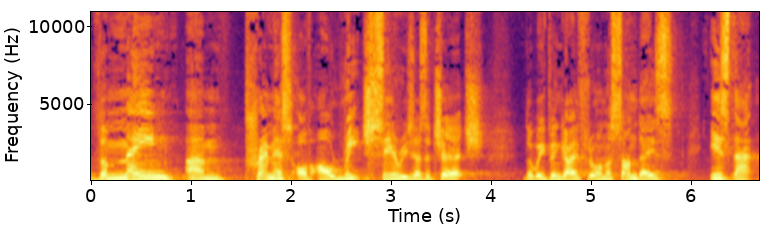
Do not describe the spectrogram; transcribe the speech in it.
the main um, premise of our Reach series as a church that we've been going through on the Sundays is that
